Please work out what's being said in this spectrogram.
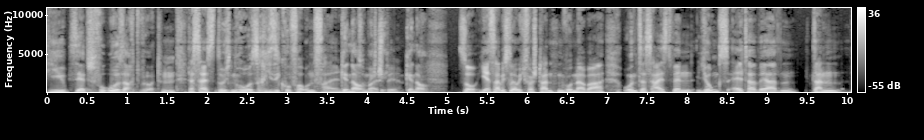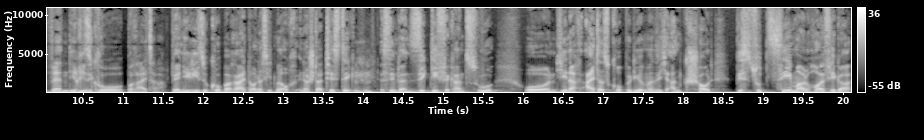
die selbst verursacht wird. Mhm. Das heißt, durch ein hohes Risiko verunfallen Genau, zum richtig. Beispiel. Genau. So, jetzt habe ich es, glaube ich, verstanden. Wunderbar. Und das heißt, wenn Jungs älter werden, dann werden die risikobereiter. werden die risikobereiter und das sieht man auch in der Statistik. Das nimmt dann signifikant zu und je nach Altersgruppe, die man sich anschaut, bis zu zehnmal häufiger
